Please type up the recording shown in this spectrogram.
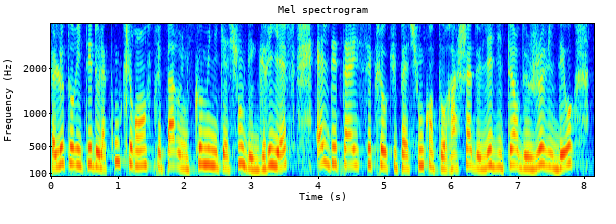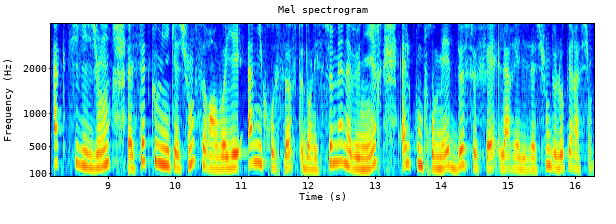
L'autorité de la concurrence prépare une communication des griefs. Elle détaille ses préoccupations quant au rachat de l'éditeur de jeux vidéo Activision. Cette communication sera envoyée à Microsoft dans les semaines à venir. Elle compromet de ce fait la réalisation de l'opération.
